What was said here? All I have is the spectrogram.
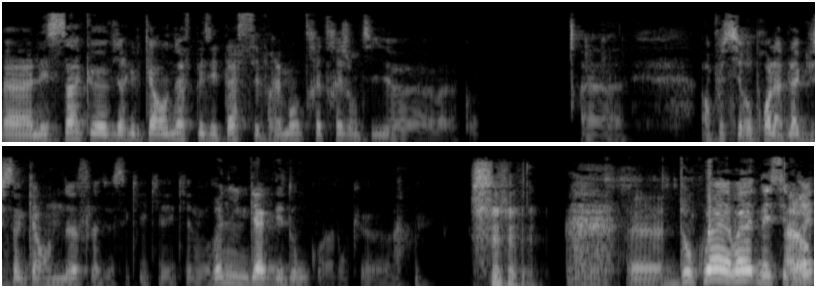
euh, les 5,49 pesetas, c'est vraiment très très gentil. Euh, voilà, quoi. Euh, en plus, il reprend la blague du 5,49 là, de, qui, qui, est, qui, est, le running gag des dons, quoi. Donc, donc ouais, ouais, mais c'est vrai.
